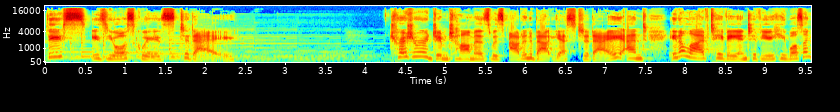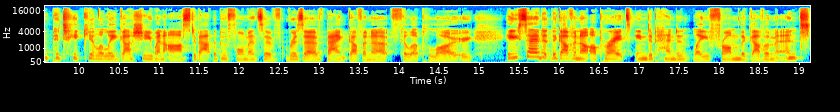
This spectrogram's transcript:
This is your squiz today. Treasurer Jim Chalmers was out and about yesterday, and in a live TV interview, he wasn't particularly gushy when asked about the performance of Reserve Bank Governor Philip Lowe. He said the governor operates independently from the government.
